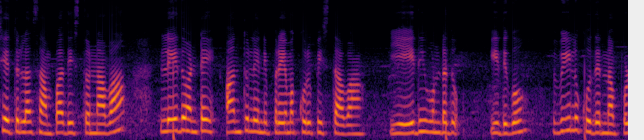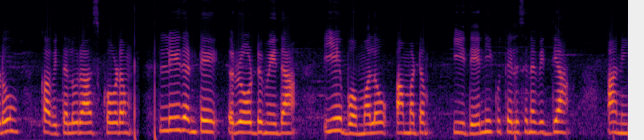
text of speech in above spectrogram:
చేతుల్లా సంపాదిస్తున్నావా? లేదు అంటే అంతులేని ప్రేమ కురిపిస్తావా? ఏది ఉండదు. ఇదిగో వీలు కుదిరినప్పుడు కవితలు రాసుకోవడం లేదంటే రోడ్డు మీద ఏ బొమ్మలో అమ్మటం ఇదే నీకు తెలిసిన విద్య? అని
